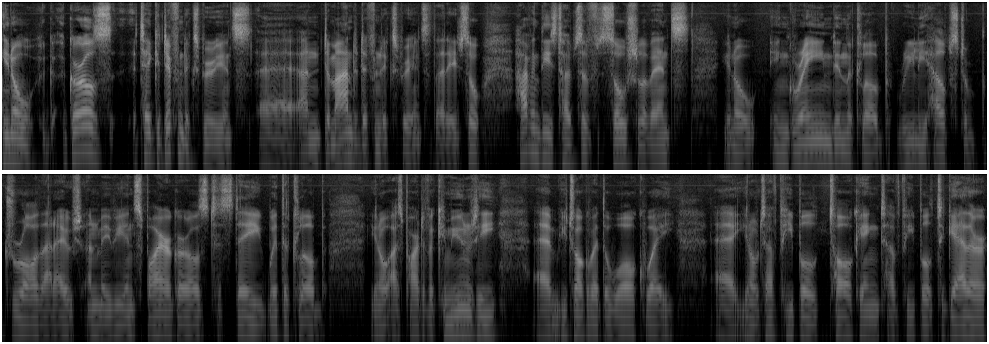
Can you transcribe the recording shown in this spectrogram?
you know, g- girls take a different experience uh, and demand a different experience at that age. So, having these types of social events, you know, ingrained in the club really helps to draw that out and maybe inspire girls to stay with the club, you know, as part of a community. Um, you talk about the walkway. Uh, you know, to have people talking, to have people together,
